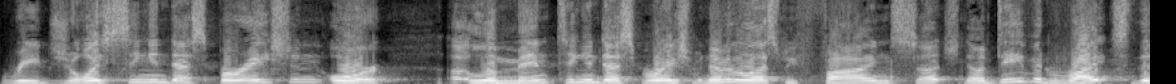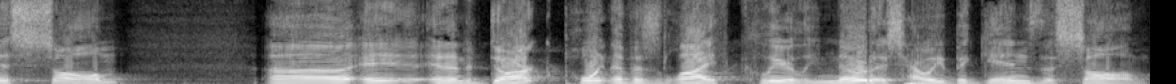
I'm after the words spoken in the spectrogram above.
rejoicing in desperation or lamenting in desperation, but nevertheless we find such. Now, David writes this psalm uh, in a dark point of his life, clearly. Notice how he begins the psalm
